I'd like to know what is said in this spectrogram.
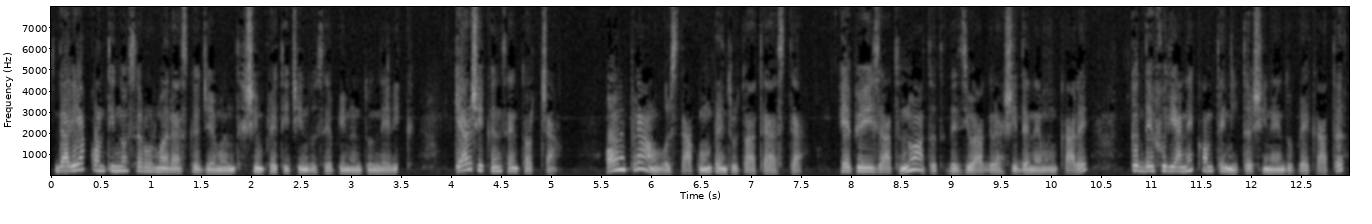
dar ea continuă să-l urmărească gemând și împleticindu-se prin întuneric, chiar și când se întorcea. Om prea în vârstă acum pentru toate astea, epuizat nu atât de ziua grea și de nemâncare, cât de furia necontenită și neînduplecată,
